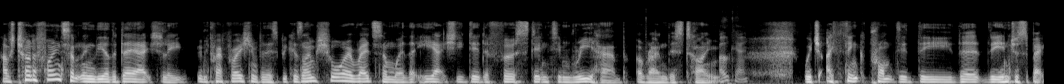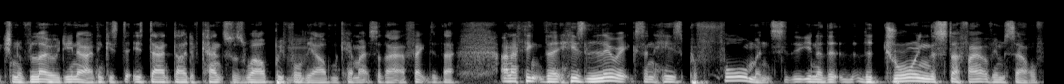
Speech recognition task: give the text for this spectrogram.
I was trying to find something the other day, actually, in preparation for this, because I'm sure I read somewhere that he actually did a first stint in rehab around this time. Okay. Which I think prompted the the, the introspection of Load. You know, I think his his dad died of cancer as well before mm. the album came out, so that affected that. And I think that his lyrics and his performance, you know, the the drawing the stuff out of himself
